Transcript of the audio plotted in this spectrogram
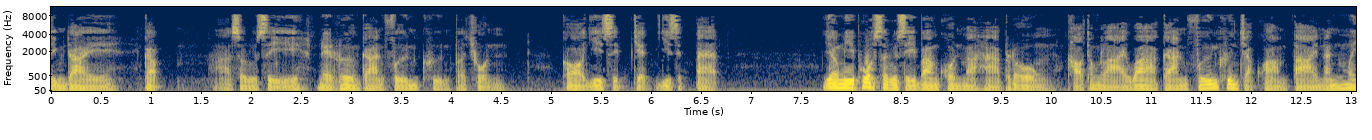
สิ่งใด สรุสีในเรื่องการฟื้นคืนพระชน ข้อ 27 28 ยังมีพวกสรุสีบางคนมาหาพระองค์ เขาทั้งหลายว่าการฟื้นขึ้นจากความตายนั้นไม่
